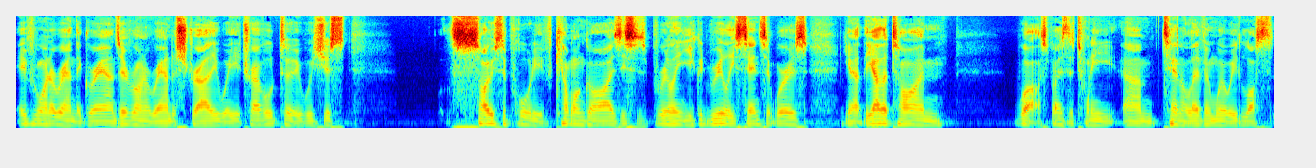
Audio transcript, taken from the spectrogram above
everyone around the grounds, everyone around Australia where you travelled to was just so supportive. Come on, guys, this is brilliant. You could really sense it. Whereas, you know, the other time, well, I suppose the 2010 11 where we lost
